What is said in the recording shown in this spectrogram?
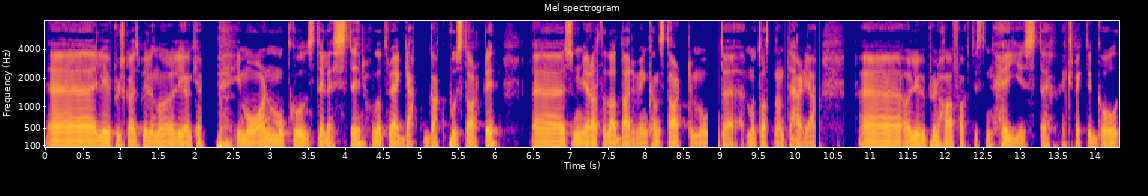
Eh, Liverpool skal spille nå ligacup i morgen mot godeste Leicester, og da tror jeg Gak Gakpo starter. som gjør at da Darwin kan starte mot, mot Tottenham til helga. Og Liverpool har faktisk den høyeste expected goal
